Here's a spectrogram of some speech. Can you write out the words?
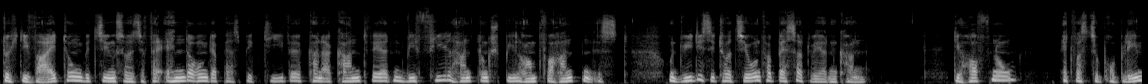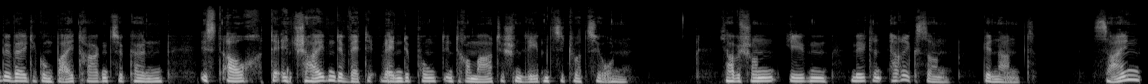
Durch die Weitung bzw. Veränderung der Perspektive kann erkannt werden, wie viel Handlungsspielraum vorhanden ist und wie die Situation verbessert werden kann. Die Hoffnung, etwas zur Problembewältigung beitragen zu können, ist auch der entscheidende Wendepunkt in traumatischen Lebenssituationen. Ich habe schon eben Milton Erickson genannt. Sein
